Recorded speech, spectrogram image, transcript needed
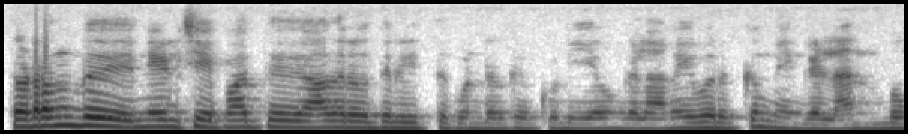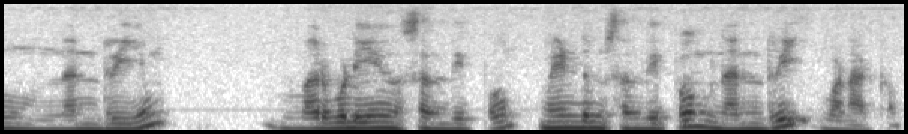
தொடர்ந்து நிகழ்ச்சியை பார்த்து ஆதரவு தெரிவித்துக் கொண்டிருக்கக்கூடிய உங்கள் அனைவருக்கும் எங்கள் அன்பும் நன்றியும். மறுபடியும் சந்திப்போம். மீண்டும் சந்திப்போம். நன்றி. வணக்கம்.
